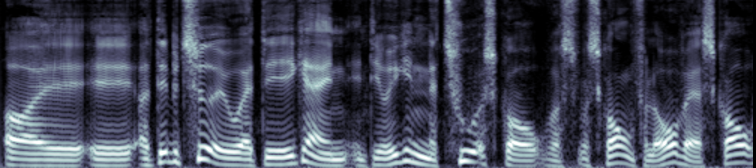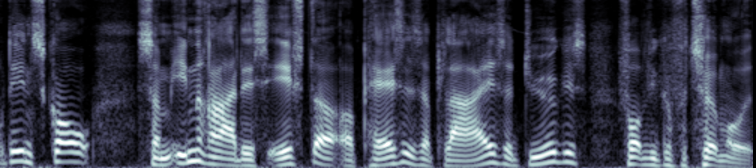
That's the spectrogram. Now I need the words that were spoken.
Og, øh, øh og det betyder jo, at det ikke er en, det er jo ikke en naturskov, hvor, hvor skoven får lov at være skov. Det er en skov, som indrettes efter at passes og plejes og dyrkes, for at vi kan få tømmer ud.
